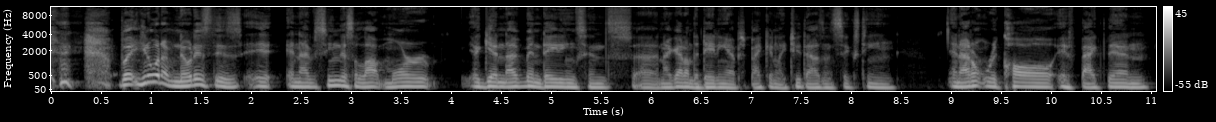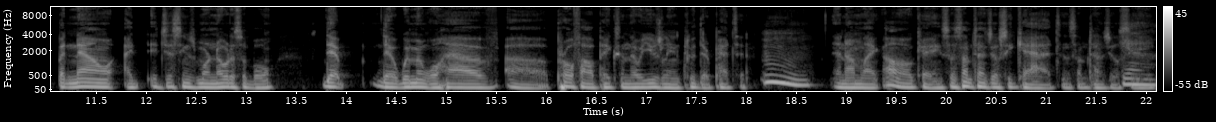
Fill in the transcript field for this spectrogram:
but you know what I've noticed is, it, and I've seen this a lot more. Again, I've been dating since, uh, and I got on the dating apps back in like 2016, and I don't recall if back then, but now I, it just seems more noticeable that that women will have uh, profile pics and they'll usually include their pets in it. Mm. And I'm like, oh, okay. So sometimes you'll see cats, and sometimes you'll Yeah. see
